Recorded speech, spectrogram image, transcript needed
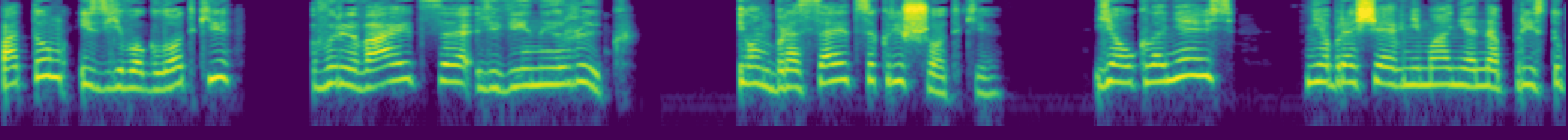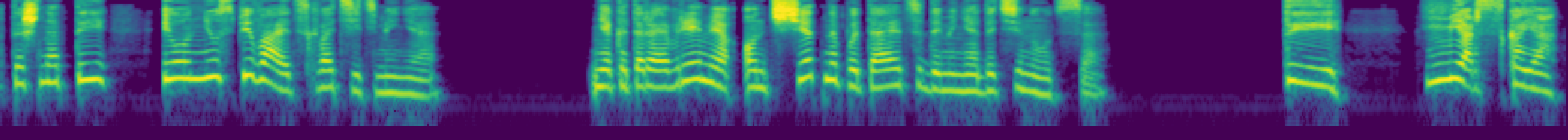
Потом из его глотки вырывается львиный рык и он бросается к решетке. Я уклоняюсь, не обращая внимания на приступ тошноты, и он не успевает схватить меня. Некоторое время он тщетно пытается до меня дотянуться. «Ты мерзкая,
